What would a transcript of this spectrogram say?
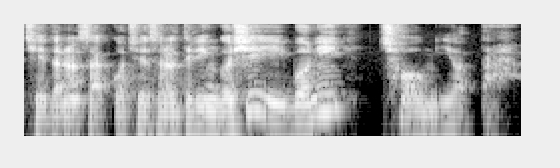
제단을 쌓고 제사를 드린 것이 이번이 처음이었다.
